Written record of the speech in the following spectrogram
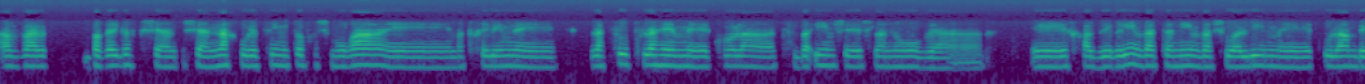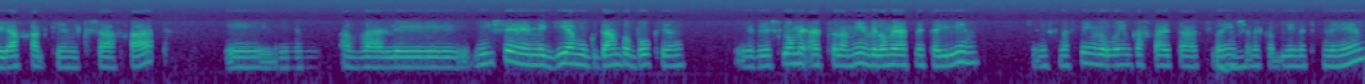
אבל ברגע שאנחנו יוצאים מתוך השמורה, מתחילים לצוץ להם כל הצבעים שיש לנו, והחזירים והתנים והשועלים, כולם ביחד כמקשה אחת. אבל אה, מי שמגיע מוקדם בבוקר, אה, ויש לא מעט צלמים ולא מעט מטיילים, שנכנסים ורואים ככה את הצבעים מהמם. שמקבלים את פניהם,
